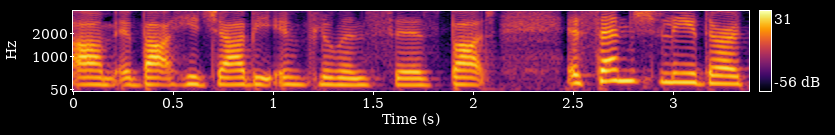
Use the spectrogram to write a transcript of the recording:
um, about hijabi influencers. But essentially, there are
